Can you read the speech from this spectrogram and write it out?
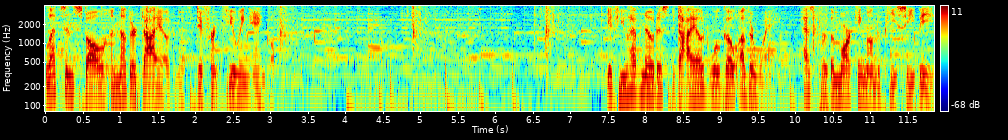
Let's install another diode with different viewing angle. If you have noticed diode will go other way, as per the marking on the PCB.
